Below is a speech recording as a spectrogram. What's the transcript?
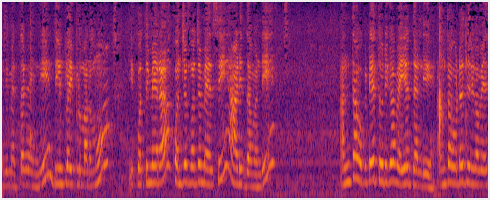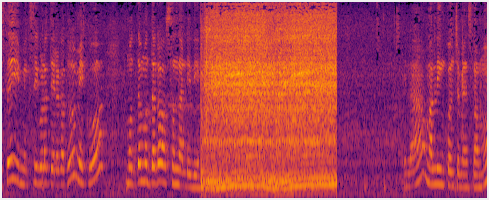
ఇది మెత్తగా అయింది. దీంట్లో ఇప్పుడు మనము ఈ కొత్తిమీర కొంచెం కొంచెం వేసి ఆడిద్దామండి. అంతా ఒకటే తురిగా వేయొద్దండి. అంతా ఒకటే తురిగా వేస్తే ఈ మిక్సీ కూడా తిరగదు. మీకు ముద్ద ముద్దగా వస్తుందండి ఇది. ఇలా మళ్ళీ ఇంకొంచెం వేస్తాము.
